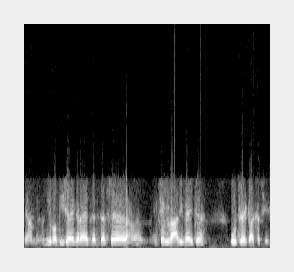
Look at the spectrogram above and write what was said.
ja, in ieder geval die zekerheid dat, dat ze in februari weten hoe het uit gaat zien.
